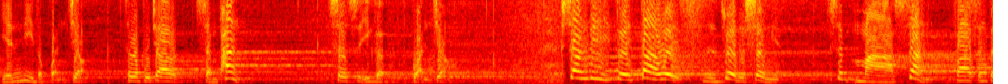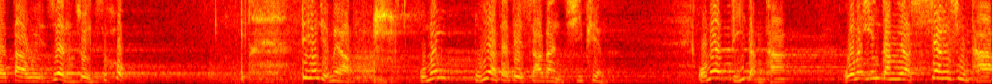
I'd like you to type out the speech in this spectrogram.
严厉的管教，这个不叫审判，这是一个管教。上帝对大卫死罪的赦免，是马上发生在大卫认罪之后。弟兄姐妹啊，我们不要再被撒旦欺骗了，我们要抵挡他。我们应当要相信他，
